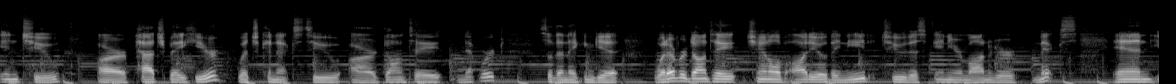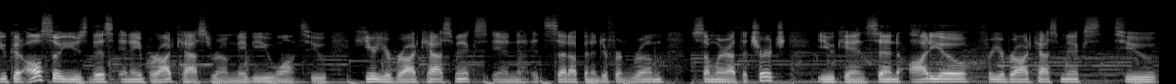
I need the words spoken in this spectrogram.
into our patch bay here, which connects to our Dante network. So then they can get whatever Dante channel of audio they need to this in-ear monitor mix. And you could also use this in a broadcast room. Maybe you want to hear your broadcast mix and it's set up in a different room somewhere at the church. You can send audio for your broadcast mix to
